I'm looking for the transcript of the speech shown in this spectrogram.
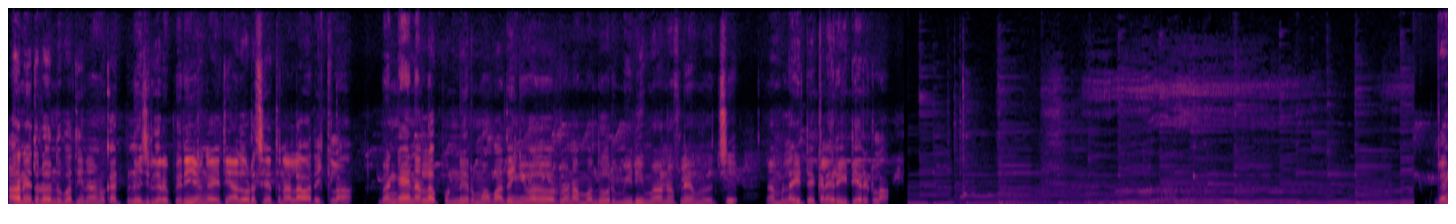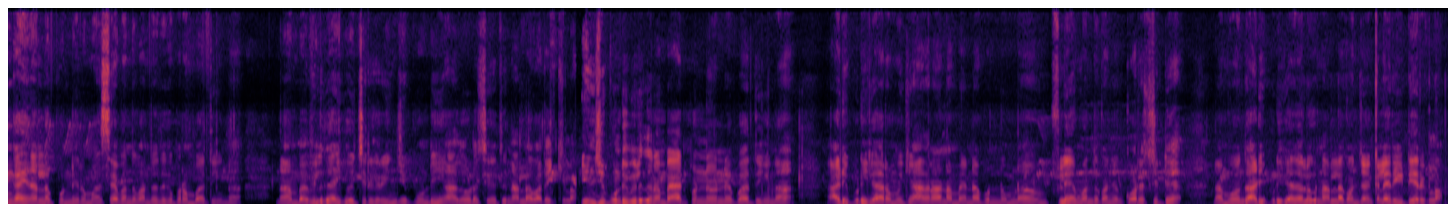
அதனை தொடர்ந்து பார்த்திங்கன்னா நம்ம கட் பண்ணி வச்சுருக்கிற பெரிய வெங்காயத்தையும் அதோட சேர்த்து நல்லா வதக்கலாம். வெங்காயம் நல்லா பொன்னிறமாக வதங்கி வரலாம் நம்ம வந்து ஒரு மீடியமான ஃப்ளேமில் வச்சு நம்ம லைட்டாக கிளறிக்கிட்டே இருக்கலாம். வெங்காயம் நல்லா பொன்னிறமாக செவந்து வந்ததுக்கப்புறம் பார்த்தீங்கன்னா நம்ம விழுதாக்கி வச்சுருக்கிற இஞ்சி பூண்டையும் அதோடு சேர்த்து நல்லா வதக்கலாம் இஞ்சி பூண்டு விழுது நம்ம ஆட் பண்ணோடனே பார்த்தீங்கன்னா அடிப்பிடிக்க ஆரம்பிக்கும். அதனால் நம்ம என்ன பண்ணோம்னா ஃப்ளேம் வந்து கொஞ்சம் குறைச்சிட்டு நம்ம வந்து அடிப்பிடிக்காத அளவுக்கு நல்லா கொஞ்சம் கிளறிக்கிட்டே இருக்கலாம்.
